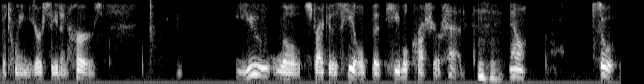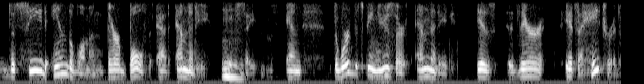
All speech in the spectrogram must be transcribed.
between your seed and hers. You will strike at his heel, but he will crush your head. Mm-hmm. Now, so the seed and the woman, they're both at enmity with mm-hmm. Satan. And the word that's being used there, enmity, is there it's a hatred.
